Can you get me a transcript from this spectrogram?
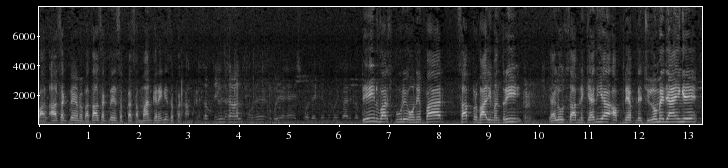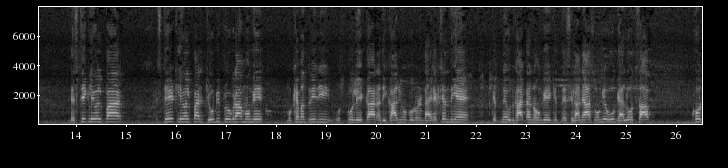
पास आ सकते हैं हमें बता सकते हैं सबका सम्मान करेंगे सबका काम करेंगे। सब तीन साल पूरे हुए हैं इसको देख के भी कोई कार्यक्रम? तीन वर्ष पूरे होने पर सब प्रभारी मंत्री गहलोत साहब ने कह दिया, अपने अपने जिलों में जाएँगे डिस्ट्रिक्ट लेवल पर स्टेट लेवल पर जो भी प्रोग्राम होंगे, मुख्यमंत्री जी, उसको लेकर अधिकारियों को उन्होंने डायरेक्शन दिए हैं, कितने उद्घाटन होंगे, कितने शिलान्यास होंगे, वो गहलोत साहब खुद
